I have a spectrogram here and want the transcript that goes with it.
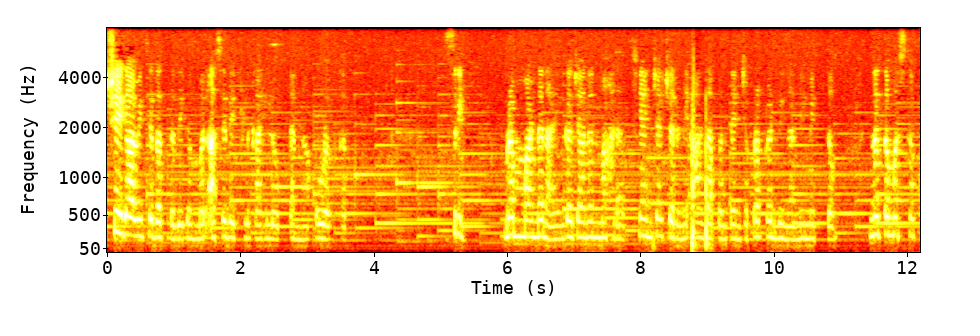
शेगावीचे दत्त दिगंबर असे देखील काही लोक त्यांना ओळखतात. श्री ब्रह्मांड नायक गजानन महाराज यांच्या चरणी आज आपण त्यांच्या प्रकट दिनानिमित्त नतमस्तक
